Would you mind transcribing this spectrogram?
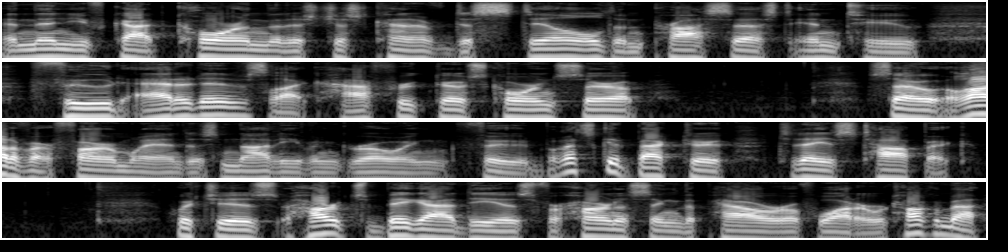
And then you've got corn that is just kind of distilled and processed into food additives like high fructose corn syrup. So a lot of our farmland is not even growing food. But let's get back to today's topic, which is Hart's big ideas for harnessing the power of water. We're talking about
